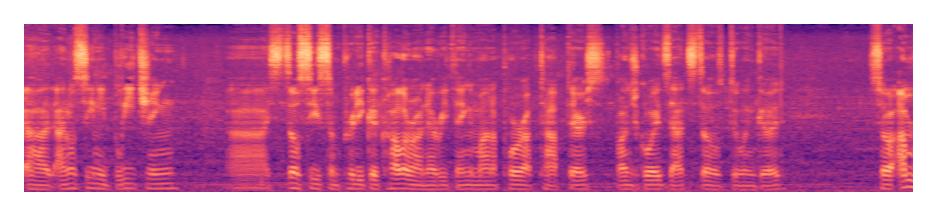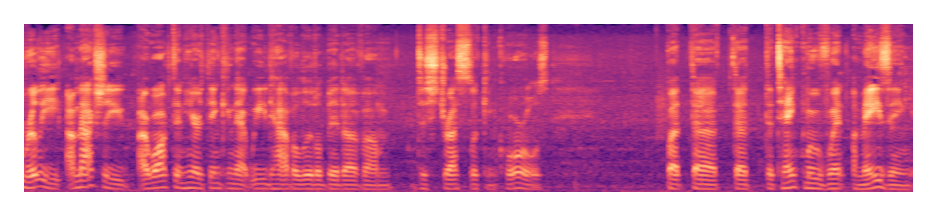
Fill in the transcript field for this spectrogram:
uh, I don't see any bleaching Uh, I still see some pretty good color on everything. Monopore up top there, Spongoids, that's still doing good. So I'm really, I'm actually, I walked in here thinking that we'd have a little bit of um, distressed looking corals. But the, the, the tank move went amazing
